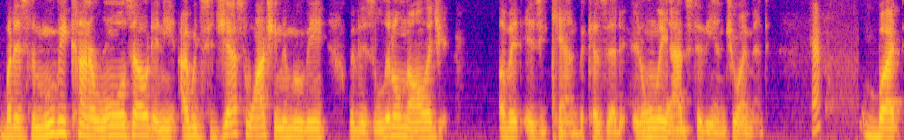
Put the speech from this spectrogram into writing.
but as the movie kind of rolls out, and he, I would suggest watching the movie with as little knowledge of it as you can because that it only adds to the enjoyment. Okay. But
